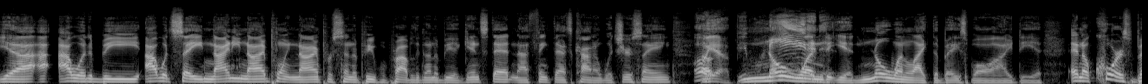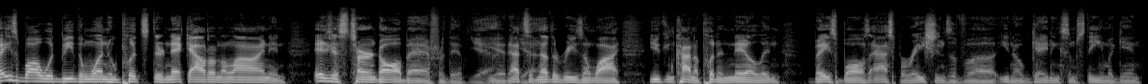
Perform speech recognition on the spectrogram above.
Yeah, I, I would be. I would say ninety nine point nine percent of people probably going to be against that, and I think that's kind of what you're saying. Uh, Oh, yeah, people no one, it. yeah, no one liked the baseball idea, and of course, baseball would be the one who puts their neck out on the line, and it just turned all bad for them. Yeah, yeah, that's yeah. another reason why you can kind of put a nail in baseball's aspirations of uh, you know gaining some steam again.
